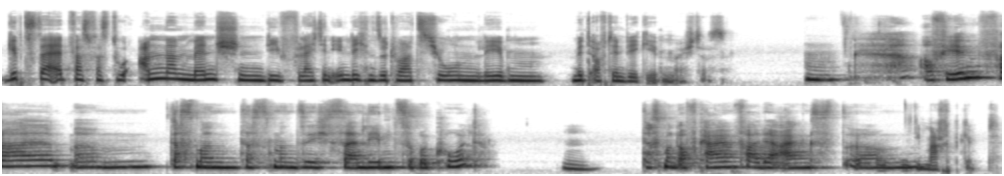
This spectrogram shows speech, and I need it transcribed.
Gibt es da etwas, was du anderen Menschen, die vielleicht in ähnlichen Situationen leben, mit auf den Weg geben möchtest? Mhm. Auf jeden Fall, ähm, dass man, dass man sich sein Leben zurückholt, mhm. dass man auf keinen Fall der Angst ähm, die Macht gibt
